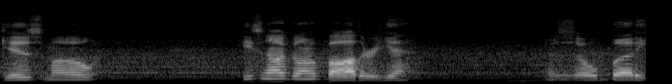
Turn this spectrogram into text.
Gizmo. He's not gonna bother you. There's his old buddy.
